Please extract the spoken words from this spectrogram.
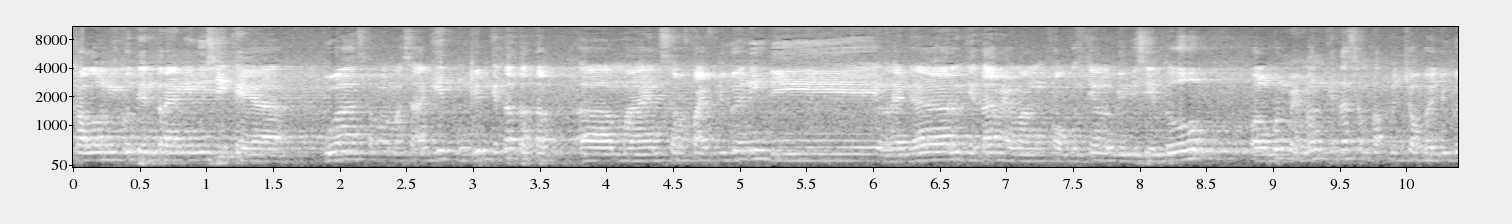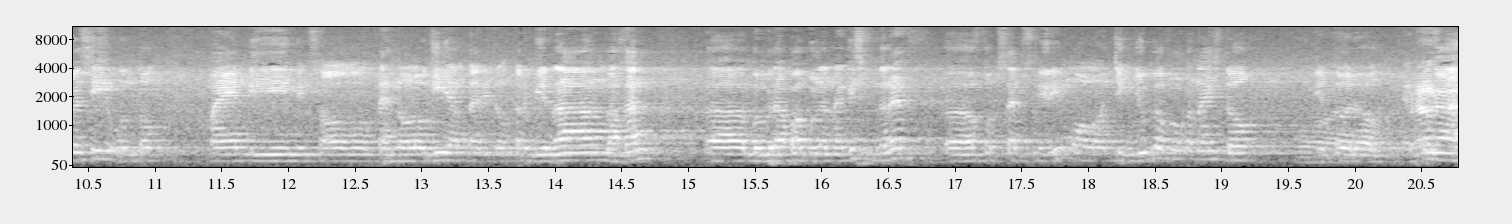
kalau ngikutin tren ini sih kayak gua sama Mas Agit mungkin kita tetap eh, main survive juga nih di leather, kita memang fokusnya lebih di situ. Walaupun memang kita sempat mencoba juga sih untuk main di midsole teknologi yang tadi dokter bilang, bahkan eh, beberapa bulan lagi sebenarnya eh, Footstep sendiri mau launching juga vulcanized dok. Gitu dok. Bener nggak?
